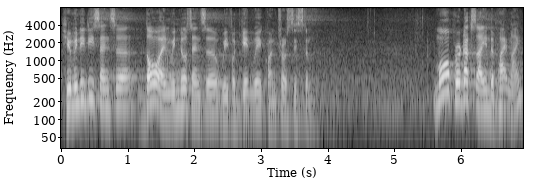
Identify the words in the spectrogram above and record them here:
humidity sensor, door and window sensor with a gateway control system. More products are in the pipeline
